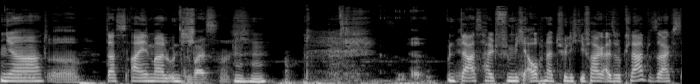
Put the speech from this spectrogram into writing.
Ja, Und, äh, das einmal und ich ich, weiß nicht. mhm. Äh, Und da ist halt für mich auch natürlich die Frage, also klar, du sagst,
